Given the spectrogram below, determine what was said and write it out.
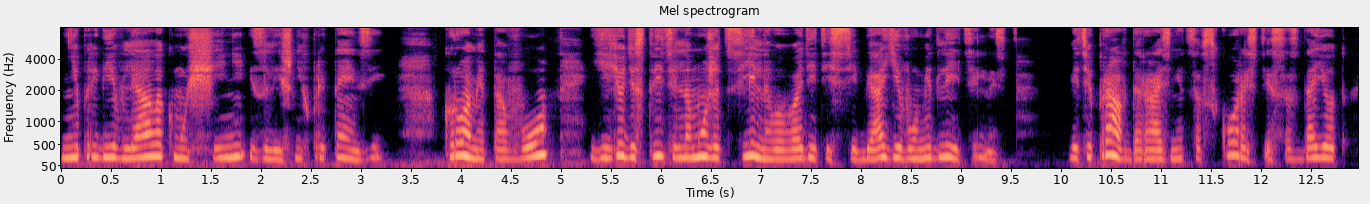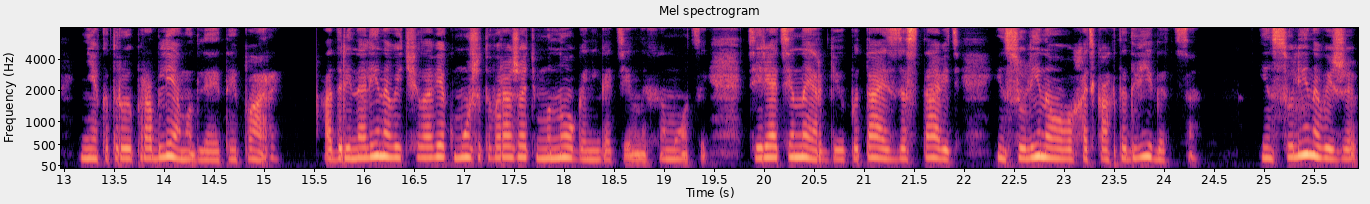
не предъявляла к мужчине излишних претензий. Кроме того, ее действительно может сильно выводить из себя его медлительность. Ведь и правда разница в скорости создает некоторую проблему для этой пары. Адреналиновый человек может выражать много негативных эмоций, терять энергию, пытаясь заставить инсулинового хоть как-то двигаться. Инсулиновый же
